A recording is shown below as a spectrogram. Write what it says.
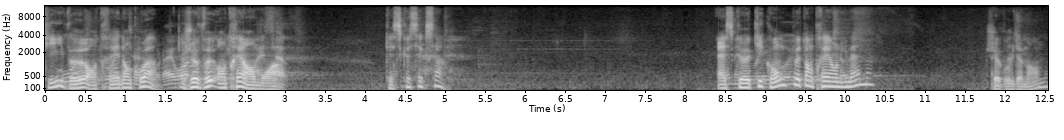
Qui veut entrer dans quoi? Je veux entrer en moi. Qu'est-ce que c'est que ça? Est-ce que quiconque peut entrer en lui-même? Je vous le demande.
